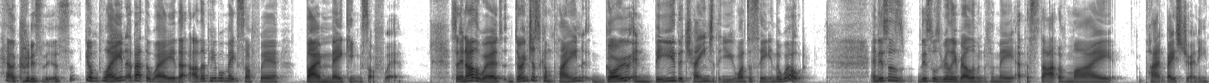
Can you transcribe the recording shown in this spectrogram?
How good is this? Complain about the way that other people make software by making software. So, in other words, don't just complain, go and be the change that you want to see in the world. And this was this was really relevant for me at the start of my plant-based journey.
